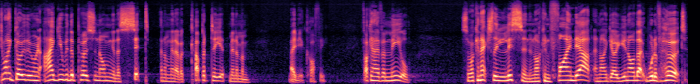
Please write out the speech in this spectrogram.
Do I go there and argue with the person? No, I'm going to sit and I'm going to have a cup of tea at minimum, maybe a coffee. If I can have a meal, so I can actually listen and I can find out and I go, you know, that would have hurt.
